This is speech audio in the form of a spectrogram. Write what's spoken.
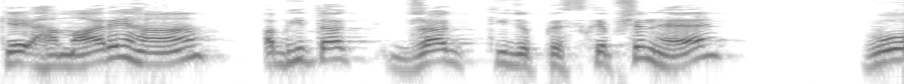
کہ ہمارے یہاں ابھی تک ڈرگ کی جو پرکرپشن ہے وہ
